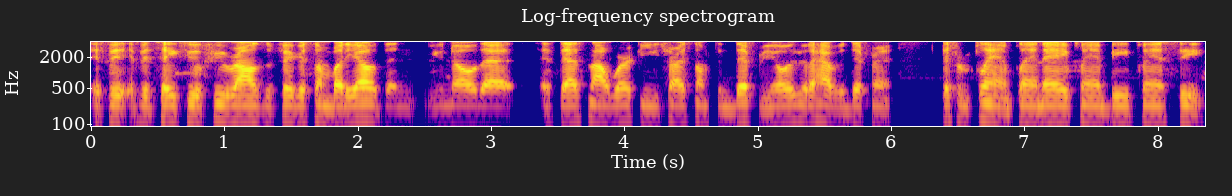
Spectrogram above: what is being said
If it, if it takes you a few rounds to figure somebody out, then you know that if that's not working, you try something different. You always got to have a different different plan, plan A, plan B, plan C.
